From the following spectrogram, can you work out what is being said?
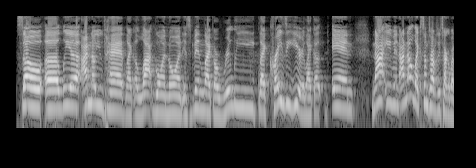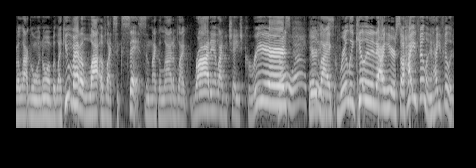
So, uh, Leah, I know you've had like a lot going on. It's been like a really like crazy year, like a and not even. I know like sometimes we talk about a lot going on, but like you've had a lot of like success and like a lot of like riding, like you changed careers. Oh, wow, You're like really killing it out here. So, how you feeling? How you feeling?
